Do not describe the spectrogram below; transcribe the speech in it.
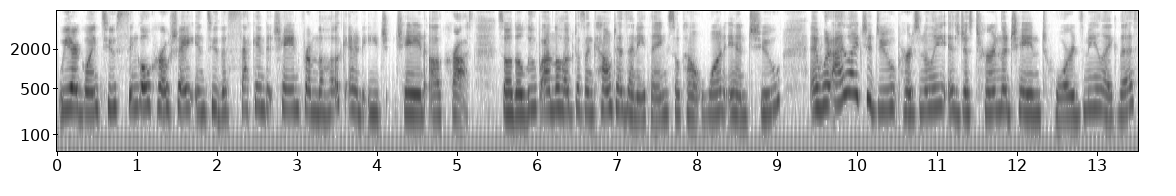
We are going to single crochet into the second chain from the hook and each chain across. So the loop on the hook doesn't count as anything, so count 1 and 2. And what I like to do personally is just turn the chain towards me like this,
